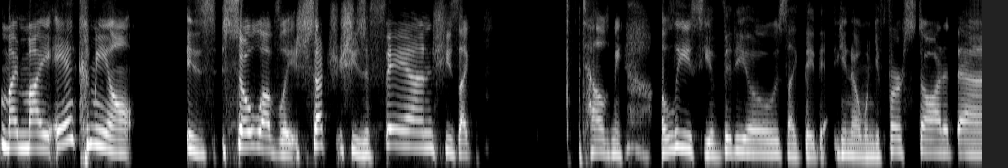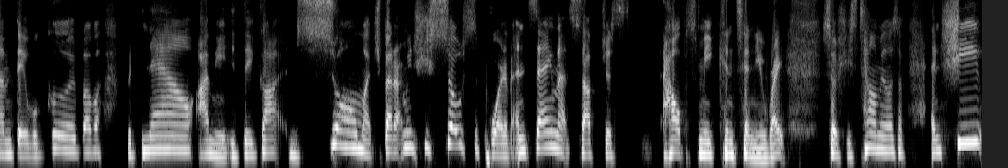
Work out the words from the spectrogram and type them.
My my Aunt Camille is so lovely. Such she's a fan. She's like tells me, Elyse, your videos, like they, you know, when you first started them, they were good, blah, blah. But now, I mean, they gotten so much better. I mean, she's so supportive and saying that stuff just helps me continue, right? So she's telling me all this stuff. And she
